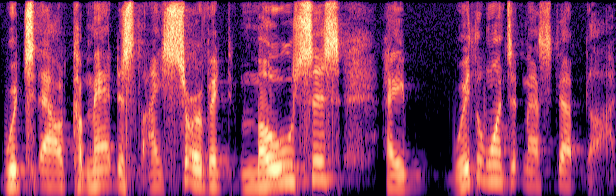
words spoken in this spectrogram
which thou commandest thy servant Moses. Hey, we're the ones that messed up, God.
